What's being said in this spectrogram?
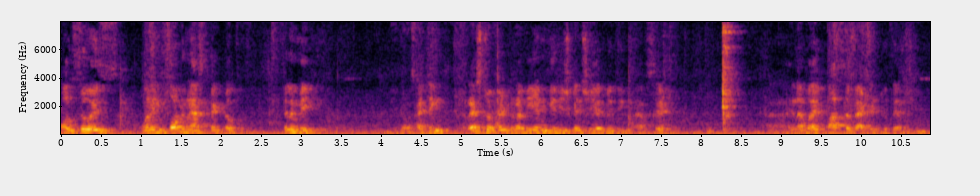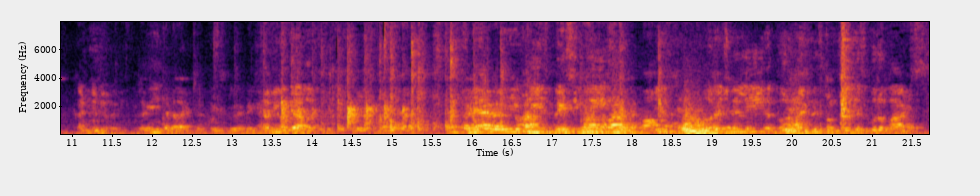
also is one important aspect of filmmaking. I think rest of it Ravi and Girish can share with you. I've said uh, enough. I pass the baton to them. Continue, Ravi. Ravi, the director, please give a big. Ravi Udyawar. Yeah, Ravi, come. He's basically, Talk about your he's originally a gold medalist from Xavier School of Arts.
